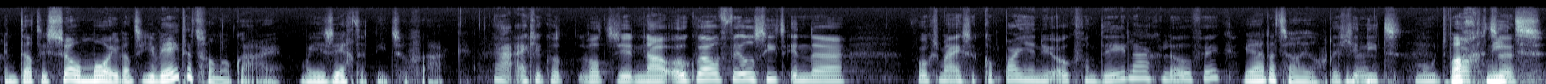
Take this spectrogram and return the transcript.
En dat is zo mooi, want je weet het van elkaar, maar je zegt het niet zo vaak. ja, eigenlijk wat, wat je nou ook wel veel ziet in de... Volgens mij is de campagne nu ook van Dela, geloof ik. Ja, dat zou heel goed Dat je niet moet Wacht wachten. niet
